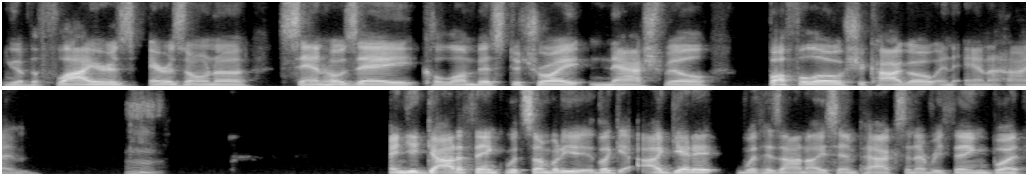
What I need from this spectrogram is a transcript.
you have the Flyers, Arizona, San Jose, Columbus, Detroit, Nashville, Buffalo, Chicago, and Anaheim. Hmm. And you got to think with somebody like I get it with his on ice impacts and everything, but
